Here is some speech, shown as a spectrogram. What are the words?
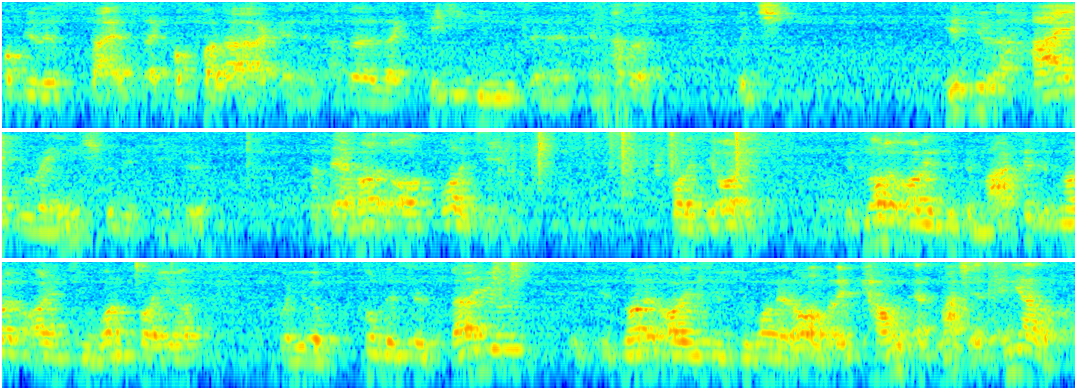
populist sites like Kopp Verlag and other like PE News and, and other, which give you a high range for these pieces, but they are not at all quality, quality audience. It's not an audience you the market, it's not an audience you want for your, for your publicist values, it's, it's not an audience you, you want at all, but it counts as much as any other audience.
